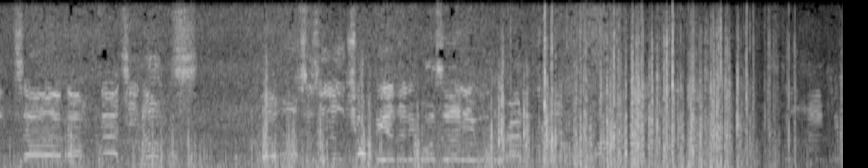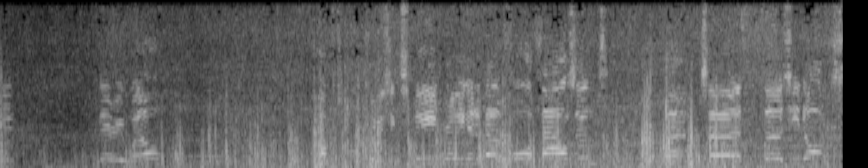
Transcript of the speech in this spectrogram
at uh, about 30 knots. The water's a little choppier than it was earlier were out in the 941. Still handling it very well. Cruising speed, running at about 4,000 at uh, 30 knots.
